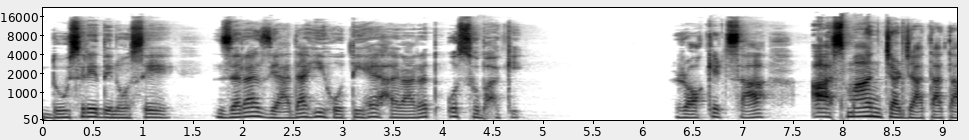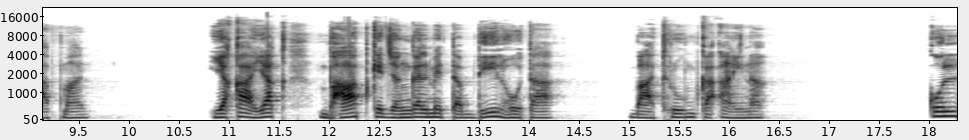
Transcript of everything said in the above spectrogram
दूसरे दिनों से जरा ज़्यादा ही होती है हरारत उस सुबह की। रॉकेट सा आसमान चढ़ जाता तापमान। यकायक भाप के जंगल में तब्दील होता बाथरूम का आईना। कुल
